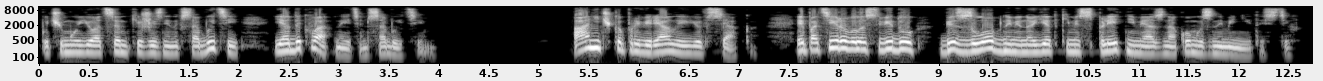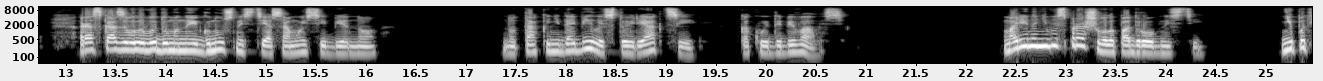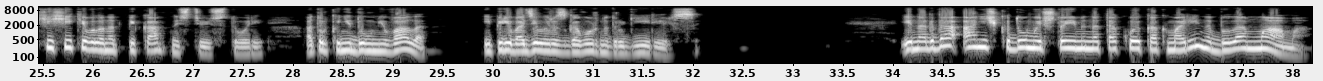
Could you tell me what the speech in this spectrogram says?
почему ее оценки жизненных событий и адекватны этим событиям. Анечка проверяла ее всяко, эпатировалась с виду беззлобными, но едкими сплетнями о знакомых знаменитостях, рассказывала выдуманные гнусности о самой себе, но... но так и не добилась той реакции, какой добивалась. Марина не выспрашивала подробностей, не подхихикивала над пикантностью историй, а только недоумевала — и переводила разговор на другие рельсы. Иногда Анечка думает, что именно такой, как Марина, была мама —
